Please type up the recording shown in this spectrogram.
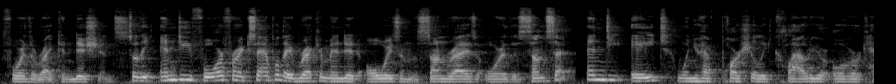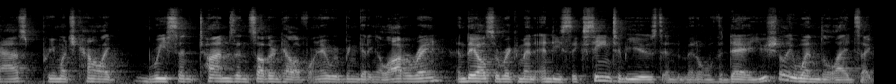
for the right conditions. So, the ND4, for example, they recommend it always in the sunrise or the sunset. ND8, when you have partially cloudy or overcast, pretty much kind of like recent times in Southern California, we've been getting a lot of rain. And they also recommend ND16 to be used in the middle of the day, usually when the light's like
